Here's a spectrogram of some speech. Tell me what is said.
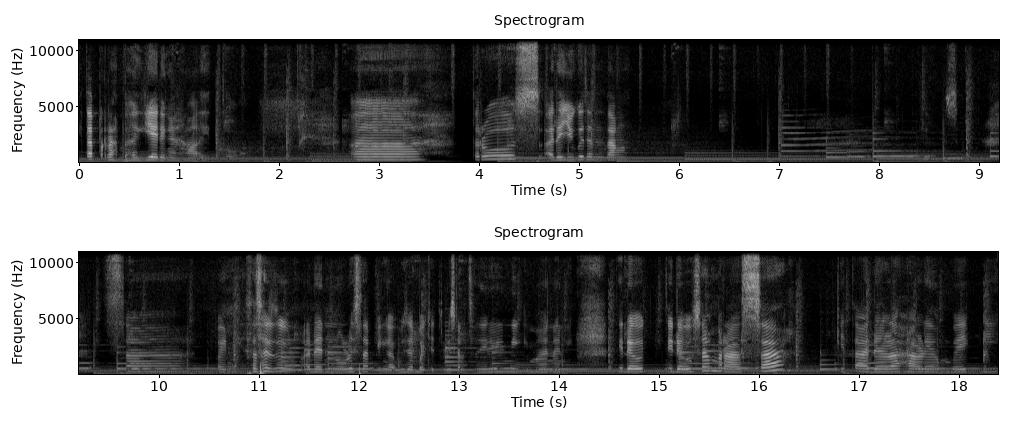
kita pernah bahagia dengan hal itu. Uh, terus ada juga tentang apa ini? Saya itu ada nulis tapi nggak bisa baca tulisan sendiri nih gimana nih? Tidak tidak usah merasa kita adalah hal yang baik di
